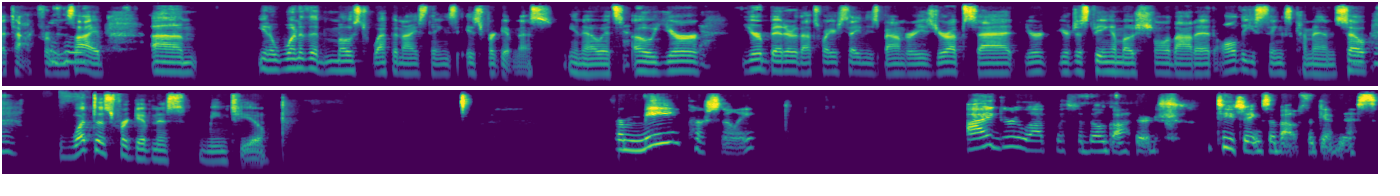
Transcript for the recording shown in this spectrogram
attack from mm-hmm. inside. Um, you know one of the most weaponized things is forgiveness. You know it's yeah. oh you're yeah. you're bitter. That's why you're setting these boundaries. You're upset. You're you're just being emotional about it. All these things come in. So mm-hmm. what does forgiveness mean to you? For me personally I grew up with the Bill Gothard teachings about forgiveness.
